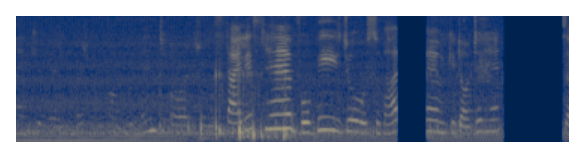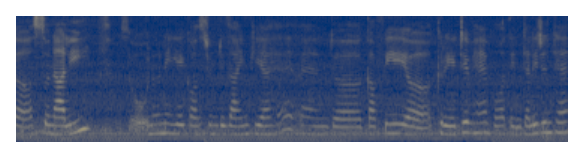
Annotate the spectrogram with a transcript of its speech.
thank you very much compliment और जो स्टाइलिस्ट हैं वो भी जो सुभाष हैं उनकी डॉटर हैं सोनाली सो so, उन्होंने ये कॉस्ट्यूम डिज़ाइन किया है एंड uh, काफ़ी क्रिएटिव uh, हैं बहुत इंटेलिजेंट हैं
